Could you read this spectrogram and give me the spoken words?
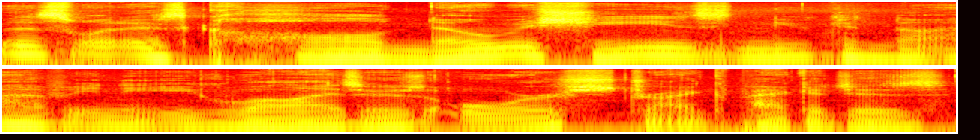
This one is called No Machines, and you cannot have any equalizers or strike packages.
